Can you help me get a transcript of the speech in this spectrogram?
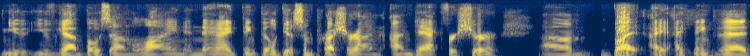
you you've got Bosa on the line, and and I think they'll get some pressure on on Dak for sure. Um, but I I think that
